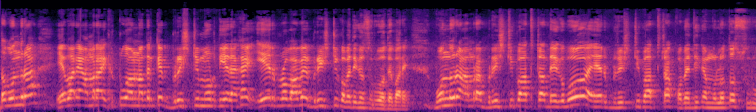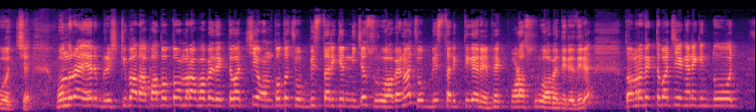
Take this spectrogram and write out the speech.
তো বন্ধুরা, এবারে আমরা একটু আপনাদেরকে বৃষ্টি মোড় দিয়ে দেখাই। এর প্রভাবে বৃষ্টি কবে থেকে শুরু হতে পারে? বন্ধুরা, আমরা বৃষ্টিপাতটা দেখব। এর বৃষ্টিপাতটা কবে থেকে মূলত শুরু হচ্ছে? বন্ধুরা, এর বৃষ্টিপাত আপাতত আমরা ভাবে দেখতে পাচ্ছি, অন্তত চব্বিশ তারিখের নিচে শুরু হবে না। চব্বিশ তারিখ থেকে এর এফেক্ট পড়া শুরু হবে ধীরে ধীরে। তো আমরা দেখতে পাচ্ছি, এখানে কিন্তু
